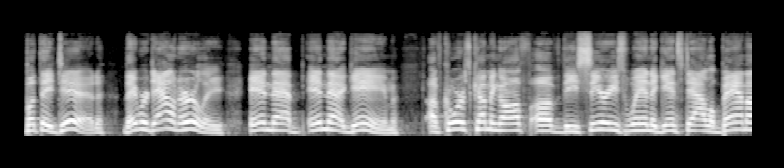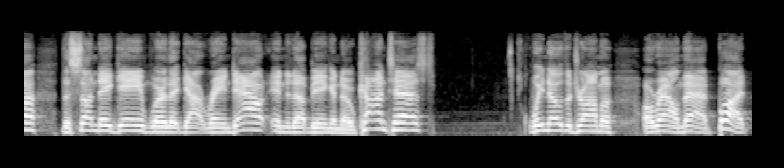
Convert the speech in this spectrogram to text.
but they did. They were down early in that in that game. Of course, coming off of the series win against Alabama, the Sunday game where they got rained out ended up being a no contest. We know the drama around that, but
